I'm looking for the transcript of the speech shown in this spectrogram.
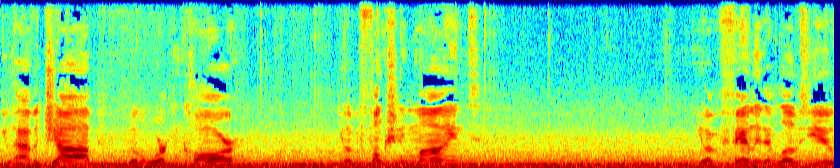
you have a job, you have a working car, you have a functioning mind, you have a family that loves you,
